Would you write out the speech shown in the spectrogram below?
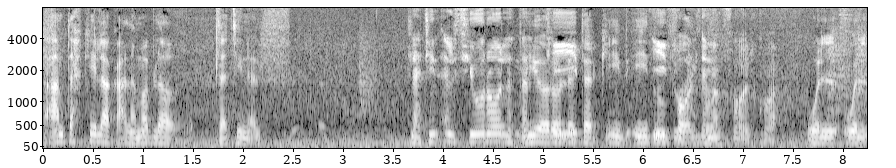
عم تحكي لك على مبلغ 30 ألف. 30 ألف يورو لتركيب يورو لتركيب إيد من إيد فوق الكوع من فوق الكوع وال وال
